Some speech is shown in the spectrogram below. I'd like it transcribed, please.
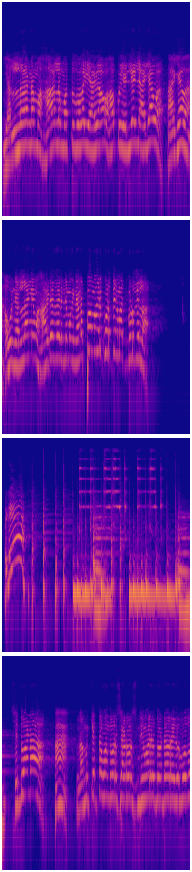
ಎಲ್ಲ ನಮ್ಮ ಹಾಲು ಮತದೊಳಗೆ ಯಾವ್ಯಾವ ಹಬ್ಬ ಎಲ್ಲೆಲ್ಲಿ ಆಗ್ಯಾವ? ಆಗ್ಯಾವ. ಅವನ್ನೆಲ್ಲ ನೀವು ಹಾಡಿದ್ರೆ ನಿಮಗೆ ನೆನಪ ಮಾಡಿ ಕೊಡ್ತೀನಿ ಮತ್ತೆ ಬಿಡುದಿಲ್ಲ. ಅಡೇ ಸಿದ್ದು ಅಣ್ಣ ಹಾ. ನಮ್ಕಿಂತ ಒಂದ್ ವರ್ಷ ಎರಡು ವರ್ಷ ನೀವರೇ ದೊಡ್ಡವರಾಗಿರ್ಬೋದು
